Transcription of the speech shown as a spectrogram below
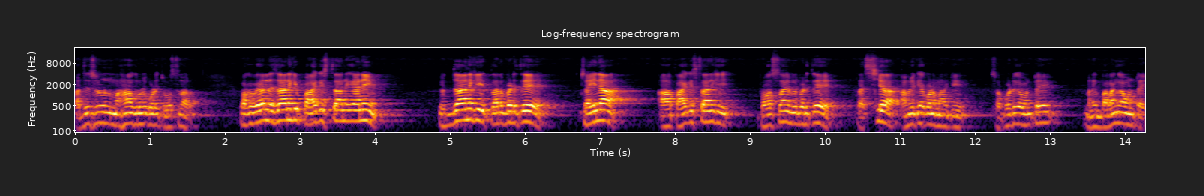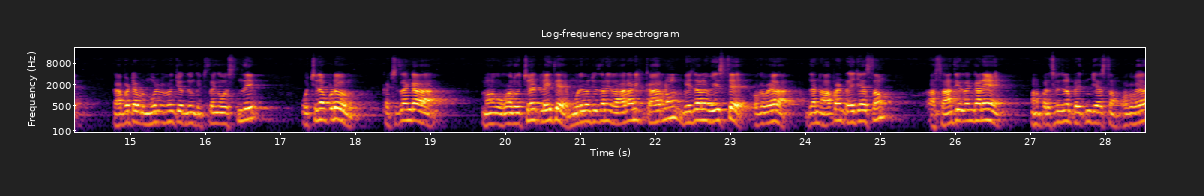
అదృశ్యులు మహాగురువులు కూడా చూస్తున్నారు. ఒకవేళ నిజానికి పాకిస్తాన్ కానీ యుద్ధానికి తలపడితే చైనా ఆ పాకిస్తాన్కి ప్రోత్సాహం నిలబడితే రష్యా అమెరికా కూడా మనకి సపోర్ట్గా ఉంటాయి మనకి బలంగా ఉంటాయి. కాబట్టి అప్పుడు మూడు ప్రపంచ యుద్ధం ఖచ్చితంగా వస్తుంది. వచ్చినప్పుడు ఖచ్చితంగా మనకు ఒకవేళ వచ్చినట్లయితే మూడు ప్రపంచ యుద్ధానికి రావడానికి కారణం బీజాలను వేస్తే ఒకవేళ దాన్ని ఆపడానికి ట్రై చేస్తాం. ఆ శాంతియుతంగానే మనం పరిశీలించిన ప్రయత్నం చేస్తాం. ఒకవేళ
